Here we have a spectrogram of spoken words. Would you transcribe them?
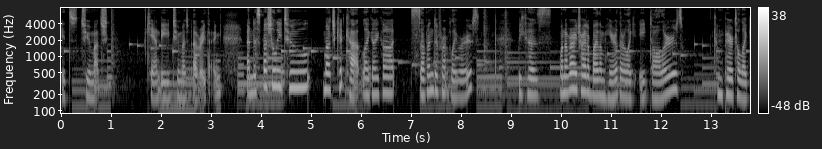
it's too much candy, too much everything, and especially too much Kit Kat. Like I got seven different flavors because whenever I try to buy them here, they're like eight dollars compared to like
